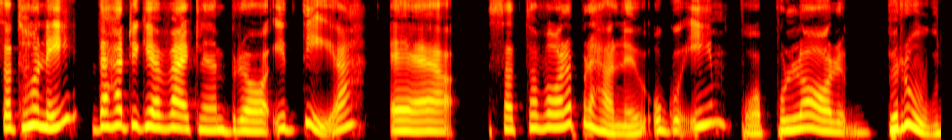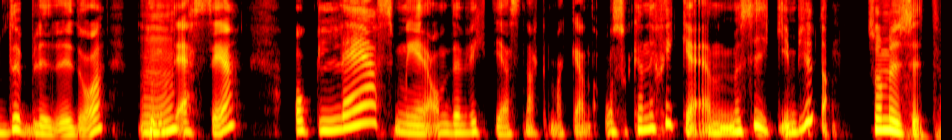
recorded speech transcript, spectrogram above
Så att hörni, det här tycker jag är verkligen en bra idé. Eh, så att ta vara på det här nu och gå in på polarbrod blir det då, Mm. .se och läs mer om den viktiga snackmackan och så kan ni skicka en musikinbjudan. Så mysigt.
